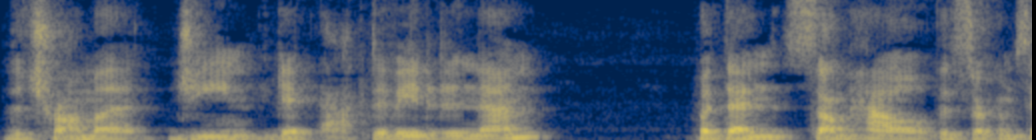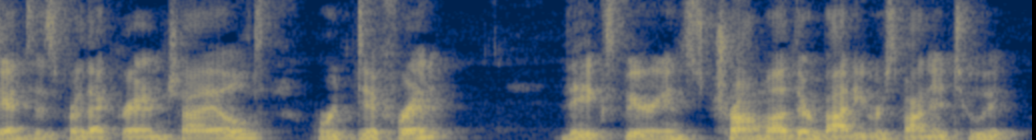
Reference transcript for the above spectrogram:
the trauma gene get activated in them. But then somehow the circumstances for that grandchild were different. They experienced trauma. Their body responded to it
